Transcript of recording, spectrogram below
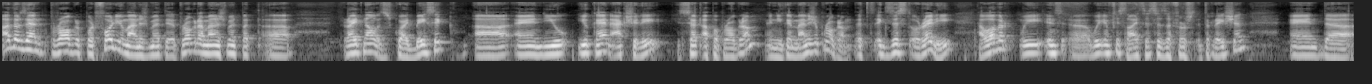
other than prog- portfolio management, uh, program management, but uh, right now it's quite basic, uh, and you you can actually set up a program and you can manage a program. It exists already. However, we uh, we emphasize this is the first iteration, and uh,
